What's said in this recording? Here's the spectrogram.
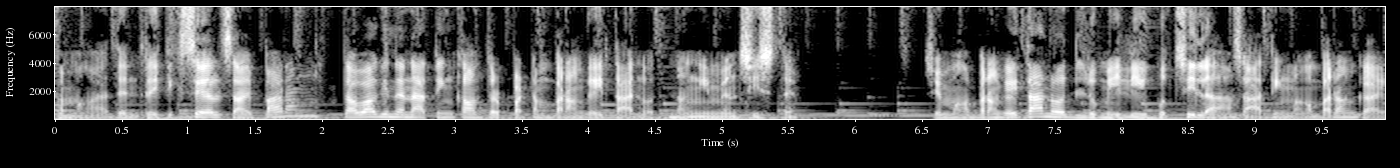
Ang mga dendritic cells ay parang tawagin na nating counterpart ng barangay tanod ng immune system. So yung mga barangay tanod, lumilipot sila sa ating mga barangay.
